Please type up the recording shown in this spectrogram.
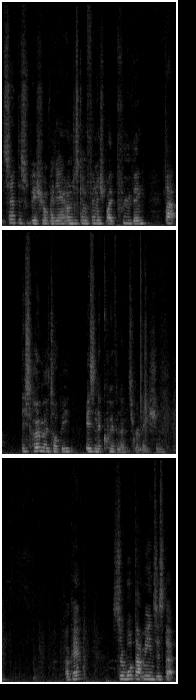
said this would be a short video. I'm just going to finish by proving that this homotopy is an equivalence relation. Okay? So what that means is that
